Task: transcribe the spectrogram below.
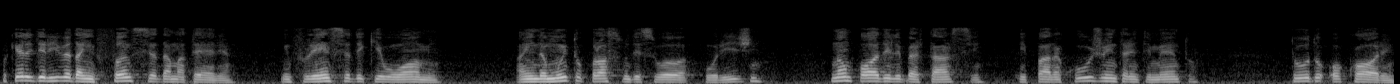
porque ele deriva da infância da matéria, influência de que o homem, ainda muito próximo de sua origem, não pode libertar-se e para cujo entendimento tudo ocorre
